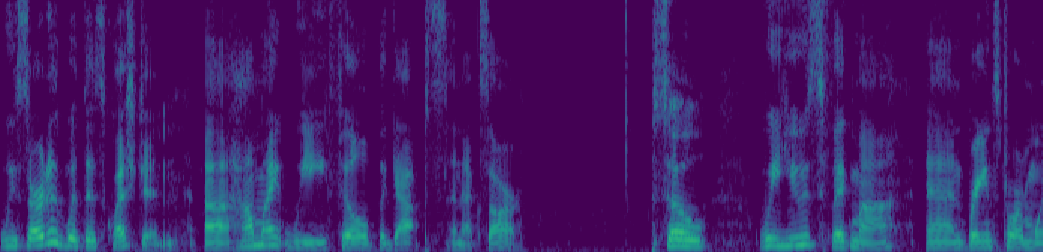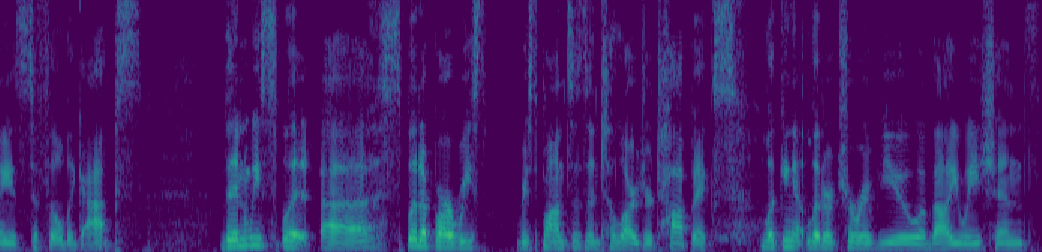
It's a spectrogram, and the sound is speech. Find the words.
we started with this question, uh, how might we fill the gaps in XR? So we use Figma and brainstorm ways to fill the gaps. Then we split, uh, split up our res responses into larger topics, looking at literature review, evaluations,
